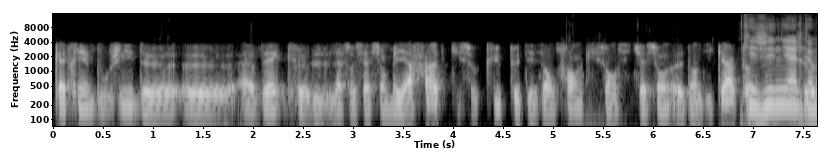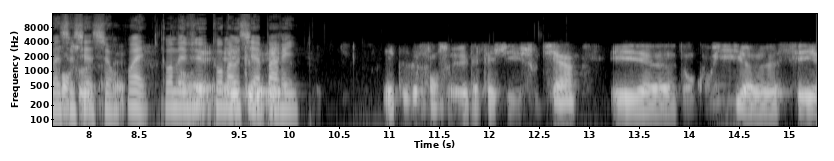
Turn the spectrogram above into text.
quatrième bougie de, euh, avec euh, l'association Beyahad qui s'occupe des enfants qui sont en situation euh, d'handicap Qui est génial comme association, euh, ouais, qu'on a, vu, ouais, qu'on a et aussi que- à Paris. et que le fonds, la FSJ soutient. Et euh, donc oui, c'est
